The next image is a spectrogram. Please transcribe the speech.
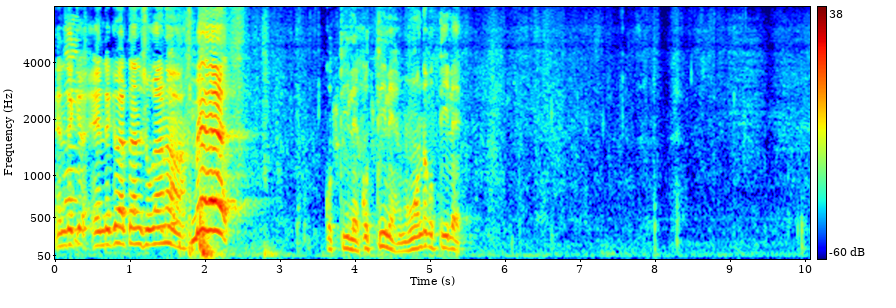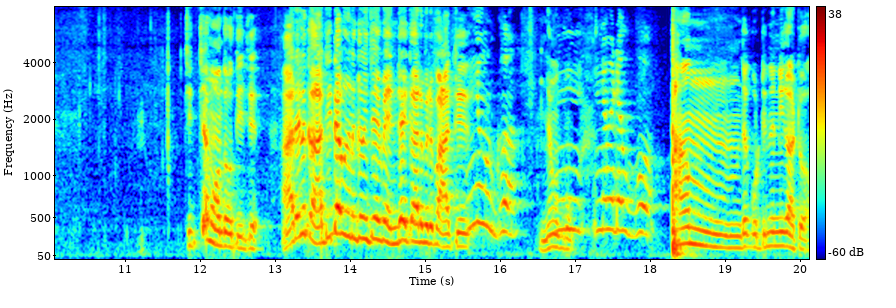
എന്തൊക്കെ എന്തൊക്കെ വർത്താനം? സുഖാണോ? കുത്തിയില്ലേ കുത്തിയില്ലേ മോന്ത കുത്തിയില്ലേ ചിച്ച മോന്ത കുത്തിച്ച് ആരെങ്കിലും കാട്ടിട്ടാ വീണിക്കണ ചെയ്യുമ്പോ എന്റെ കാര്യം ഒരു പാറ്റ് ഇന്നെ മുക്കും ആം, എന്റെ കുട്ടീനെ ഇനി കാട്ടുവോ?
